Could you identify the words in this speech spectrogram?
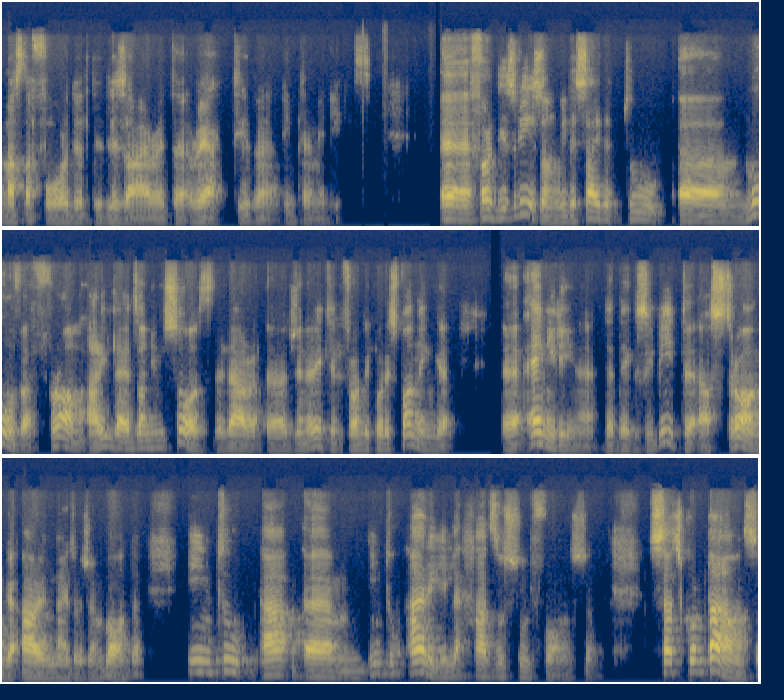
must afford the desired reactive intermediates. Uh, for this reason, we decided to uh, move from aryl diazonium salts that are uh, generated from the corresponding uh, aniline that exhibit a strong aryl nitrogen bond into a um, into aryl azosulfones. Such compounds,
